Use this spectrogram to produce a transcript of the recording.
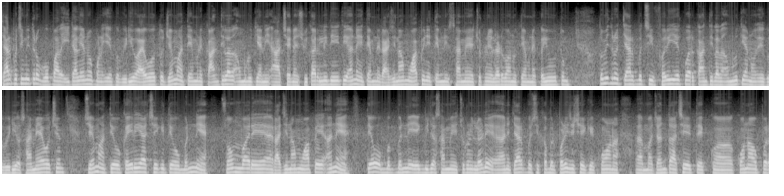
ત્યાર પછી મિત્રો, ગોપાલ ઇટાલિયાનો પણ એક વીડિયો આવ્યો હતો, જેમાં તેમણે કાંતિલાલ અમૃતિયાની આ ચેલેન્જ સ્વીકારી લીધી હતી અને તેમણે રાજીનામું આપીને તેમની સામે ચૂંટણી લડવાનું તેમણે કહ્યું હતું તો મિત્રો ત્યાર પછી ફરી એકવાર કાંતિલાલ અમૃતિયાનો એક વીડિયો સામે આવ્યો છે, જેમાં તેઓ કહી રહ્યા છે કે તેઓ બંને સોમવારે રાજીનામું આપે અને તેઓ બંને એકબીજા સામે ચૂંટણી લડે અને ત્યાર પછી ખબર પડી જશે કે કોણ જનતા છે તે કોના ઉપર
